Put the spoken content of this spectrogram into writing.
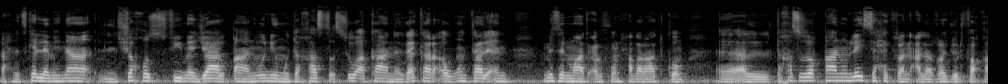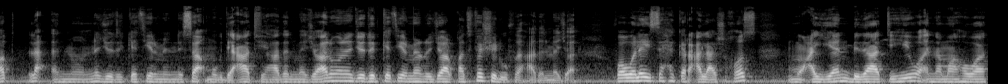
راح نتكلم هنا الشخص في مجال قانوني متخصص سواء كان ذكر أو أنثى لأن مثل ما تعرفون حضراتكم آه، التخصص القانون ليس حكرا على الرجل فقط لا إنه نجد الكثير من النساء مبدعات في هذا المجال ونجد الكثير من الرجال قد فشلوا في هذا المجال. فهو ليس حكر على شخص معين بذاته وإنما هو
